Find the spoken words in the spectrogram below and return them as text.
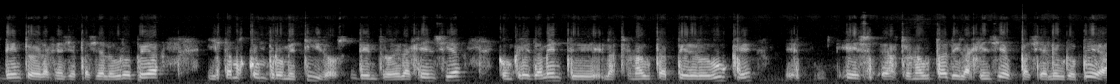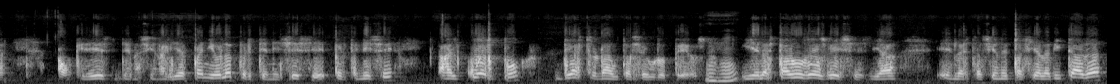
dentro de la Agencia Espacial Europea y estamos comprometidos dentro de la agencia. Concretamente, el astronauta Pedro Duque es astronauta de la Agencia Espacial Europea, aunque es de nacionalidad española, pertenece, pertenece al cuerpo de astronautas europeos. Y él ha estado dos veces ya en la Estación Espacial Habitada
